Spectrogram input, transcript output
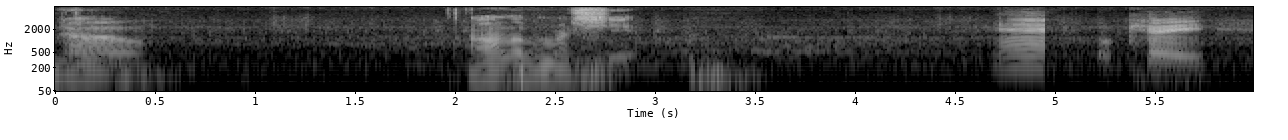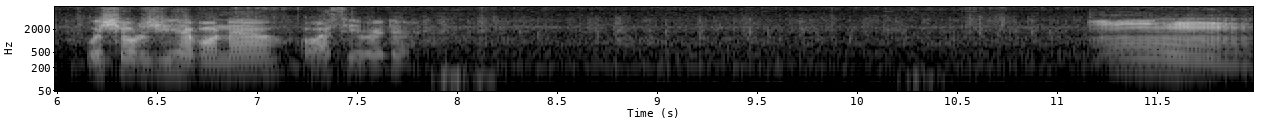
No, No. All of them are shit. Eh, okay. What shoulders you have on now? Oh, I see it right there. Mmm.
